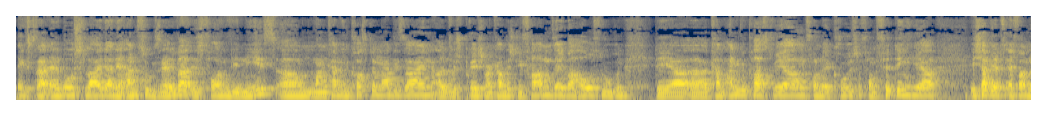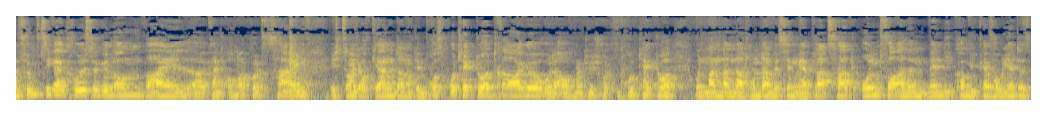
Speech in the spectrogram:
extra Elbow Slider. Der Anzug selber ist von Denise. Ähm, man kann ihn Customer designen, also sprich, man kann sich die Farben selber aussuchen. Der äh, kann angepasst werden von der Größe, vom Fitting her. Ich habe jetzt etwa eine 50er Größe genommen, weil, äh, kann ich auch mal kurz zeigen, ich zum Beispiel auch gerne dann noch den Brustprotektor trage oder auch natürlich Rückenprotektor und man dann darunter ein bisschen mehr Platz hat. Und vor allem, wenn die Kombi perforiert ist,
